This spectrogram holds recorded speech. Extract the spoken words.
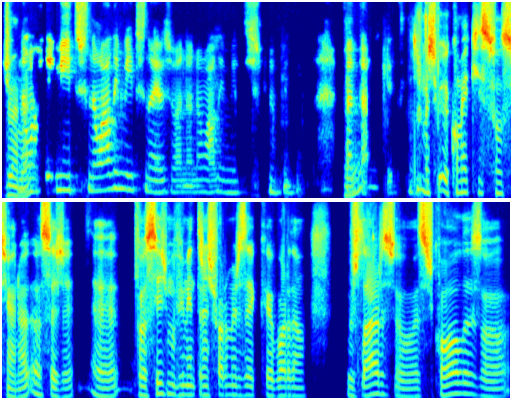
Joana? Não há limites, não há limites, não é, Joana? Não há limites. Fantástico. Mas eh, como é que isso funciona? Ou seja, uh, vocês, Movimento Transformers, é que abordam os lares ou as escolas ou,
